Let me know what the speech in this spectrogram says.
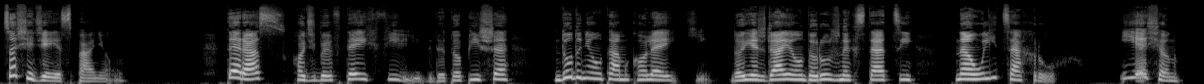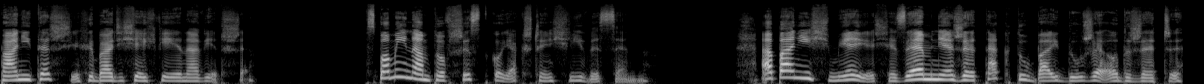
Co się dzieje z panią? Teraz, choćby w tej chwili, gdy to piszę, dudnią tam kolejki, dojeżdżają do różnych stacji, na ulicach ruch. Jesion pani też się chyba dzisiaj chwieje na wietrze. Wspominam to wszystko jak szczęśliwy sen. A pani śmieje się ze mnie, że tak tu bajduże od rzeczy.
